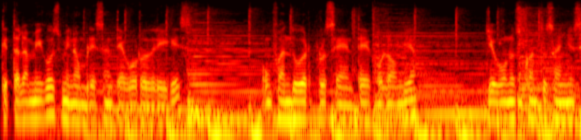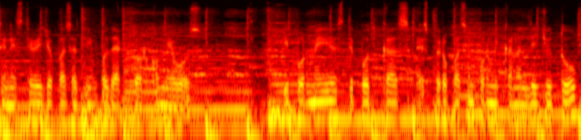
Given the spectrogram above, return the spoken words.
¿Qué tal amigos? Mi nombre es Santiago Rodríguez, un fanduber procedente de Colombia. Llevo unos cuantos años en este bello pasatiempo de actor con mi voz y por medio de este podcast espero pasen por mi canal de YouTube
